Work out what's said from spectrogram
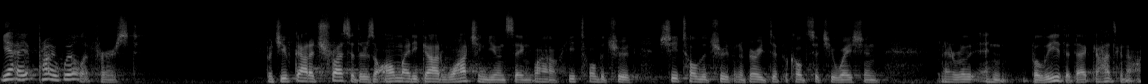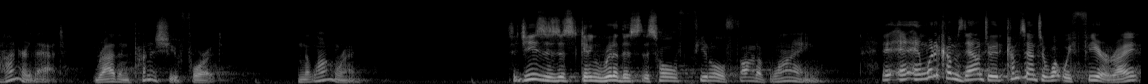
yeah, it probably will at first. But you've got to trust that there's an Almighty God watching you and saying, wow, he told the truth. She told the truth in a very difficult situation. And I really and believe that, that God's going to honor that rather than punish you for it in the long run. So Jesus is getting rid of this, this whole futile thought of lying. And, and what it comes down to, it comes down to what we fear, right?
